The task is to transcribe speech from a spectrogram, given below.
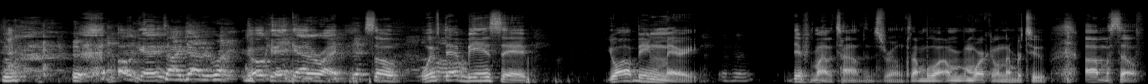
catch? Okay. so I got it right. Okay, you got it right. So, with that being said, you all being married, different amount of time in this room because I'm, I'm working on number two uh, myself,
